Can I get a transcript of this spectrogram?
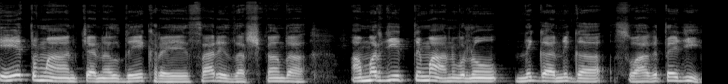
ਇਹ ਧਮਾਨ ਚੈਨਲ ਦੇਖ ਰਹੇ ਸਾਰੇ ਦਰਸ਼ਕਾਂ ਦਾ ਅਮਰਜੀਤ ਧਮਾਨ ਵੱਲੋਂ ਨਿੱਘਾ ਨਿੱਘਾ ਸਵਾਗਤ ਹੈ ਜੀ।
